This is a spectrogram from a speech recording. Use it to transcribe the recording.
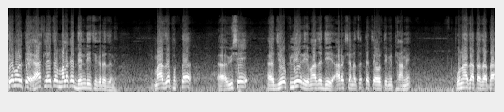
त्यामुळे ते असल्या तर मला काही ध्यान द्यायची गरज नाही. माझं फक्त विषय जेव क्लिअर आहे माझं ध्येय. आरक्षणाचं त्याच्यावरती मी ठाम आहे. पुन्हा जाता जाता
